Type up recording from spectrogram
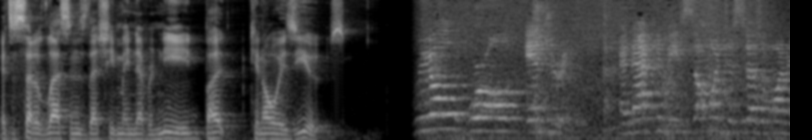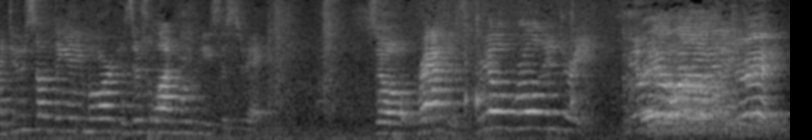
It's a set of lessons that she may never need, but can always use. Real world injury. And that can be someone just doesn't want to do something anymore because there's a lot of moving pieces today. So practice real world injury. Real, real world injury.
